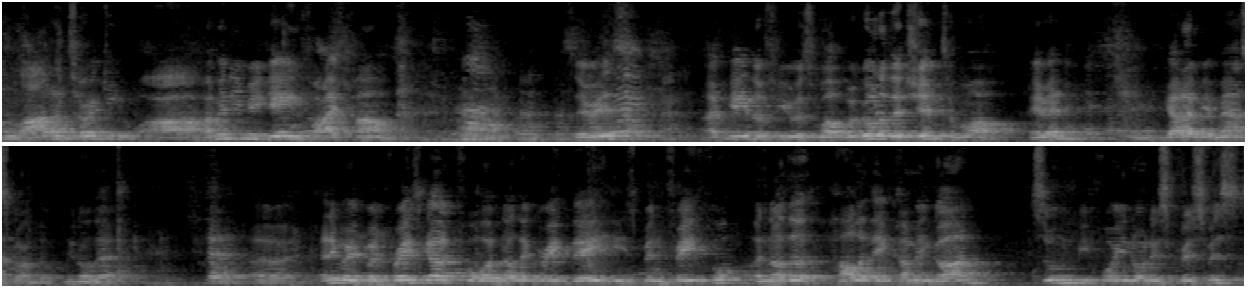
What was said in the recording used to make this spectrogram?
A lot of turkey? Wow. How many of you gained five pounds? Serious? I've gained a few as well. We'll go to the gym tomorrow. Amen? You gotta have your mask on though, you know that. Anyway, but praise God for another great day. He's been faithful. Another holiday come and gone. Soon, before you know it, is Christmas.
